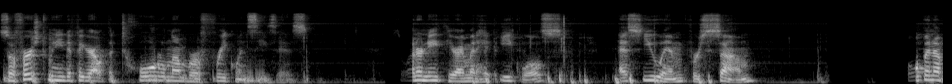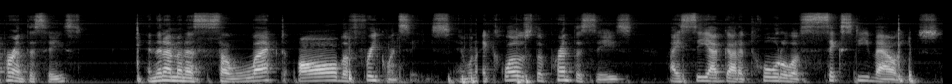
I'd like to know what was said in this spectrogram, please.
So first we need to figure out what the total number of frequencies is. Underneath here, I'm going to hit equals, SUM for sum, open up parentheses, and then I'm going to select all the frequencies. And when I close the parentheses, I see I've got a total of 60 values.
